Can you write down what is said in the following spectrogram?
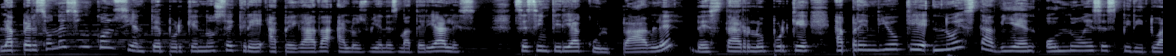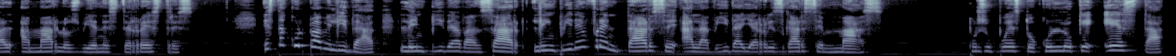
la persona es inconsciente porque no se cree apegada a los bienes materiales. Se sentiría culpable de estarlo porque aprendió que no está bien o no es espiritual amar los bienes terrestres. Esta culpabilidad le impide avanzar, le impide enfrentarse a la vida y arriesgarse más. Por supuesto, con lo que ésta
